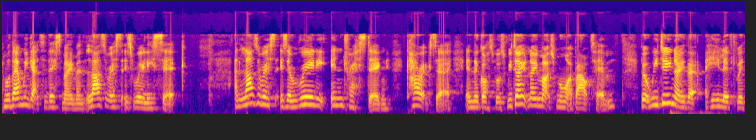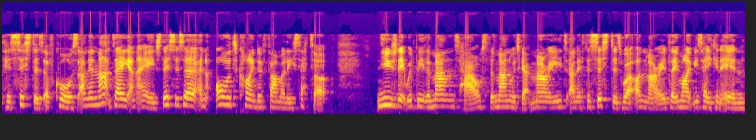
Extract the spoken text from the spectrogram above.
Well, then we get to this moment. Lazarus is really sick. And Lazarus is a really interesting character in the Gospels. We don't know much more about him, but we do know that he lived with his sisters, of course. And in that day and age, this is a, an odd kind of family setup. Usually it would be the man's house, the man would get married, and if the sisters were unmarried, they might be taken in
